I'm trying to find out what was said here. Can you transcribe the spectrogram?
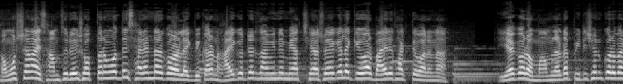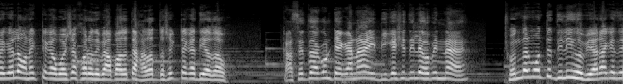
সমস্যা নাই শামসুর এই সপ্তাহের মধ্যেই স্যারেন্ডার করা লাগবে। কারণ হাইকোর্টের জামিনের মেয়াদ শেষ হয়ে গেলে কেউ আর বাইরে থাকতে পারে না। ইয়ে করো মামলাটা পিটিশন করবার গেলে অনেক টাকা পয়সা খরচ হবে। আপাতত হাজার দশেক টাকা দিয়ে যাও কাছে তো এখন টাকা নাই বিকাশে দিলে হবিন না। সন্ধ্যার মধ্যে দিলেই হবে। আর আগে যে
